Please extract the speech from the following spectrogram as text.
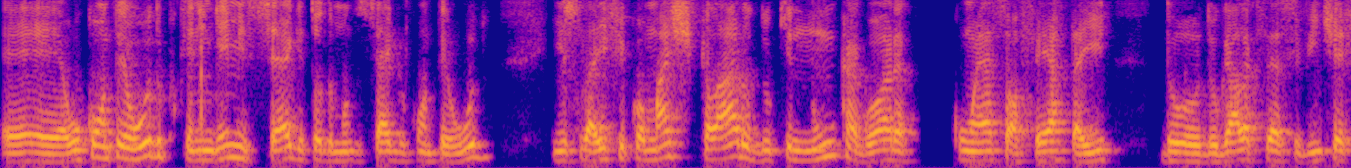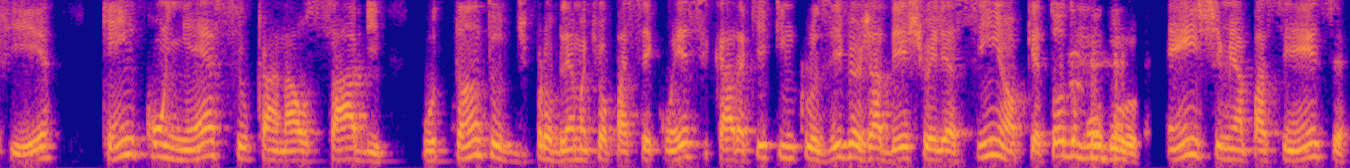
é, o conteúdo, porque ninguém me segue, todo mundo segue o conteúdo. Isso daí ficou mais claro do que nunca agora com essa oferta aí do, do Galaxy S20 FE. Quem conhece o canal sabe o tanto de problema que eu passei com esse cara aqui, que inclusive eu já deixo ele assim, ó, porque todo mundo enche minha paciência.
